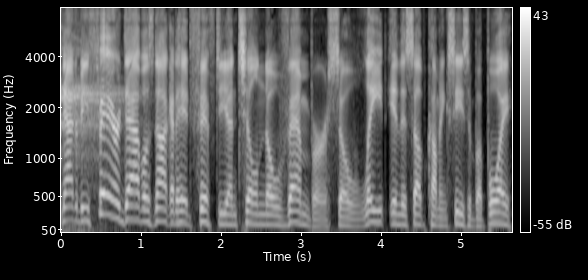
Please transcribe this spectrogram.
Now, to be fair, Dabo's not going to hit 50 until November, so late in this upcoming season. But boy,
